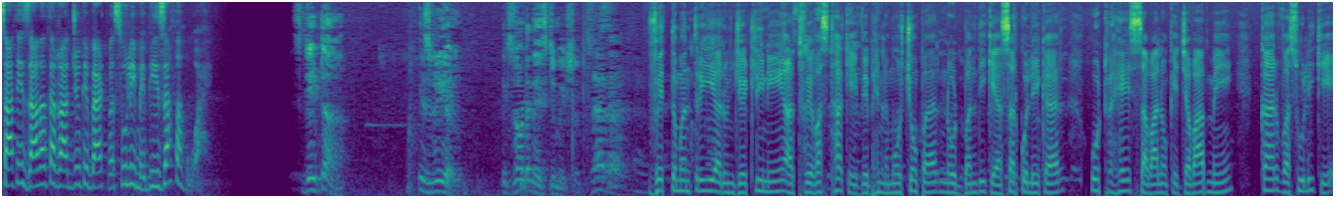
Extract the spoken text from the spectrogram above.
साथ ही ज़्यादातर राज्यों के वैट वसूली में भी इजाफा हुआ है। Is real. It's not an estimation. वित्त मंत्री अरुण जेटली ने अर्थव्यवस्था के विभिन्न मोर्चों पर नोटबंदी के असर को लेकर उठ रहे सवालों के जवाब में कर वसूली के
